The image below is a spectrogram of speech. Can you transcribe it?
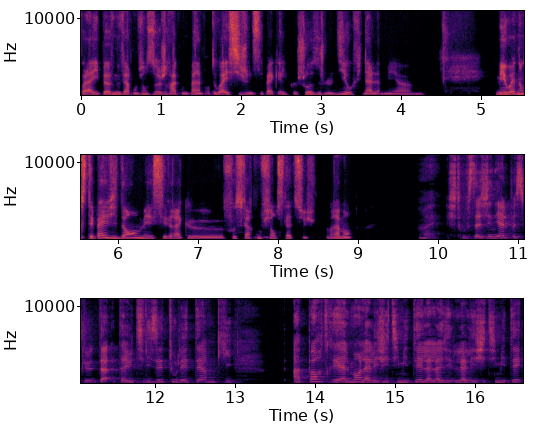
voilà, ils peuvent me faire confiance. Je raconte pas n'importe quoi. Et si je ne sais pas quelque chose, je le dis au final. Mais, mais ouais, donc c'était pas évident, mais c'est vrai qu'il faut se faire confiance là-dessus, vraiment. Ouais, je trouve ça génial parce que tu as, utilisé tous les termes qui apportent réellement la légitimité. La, légitimité,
